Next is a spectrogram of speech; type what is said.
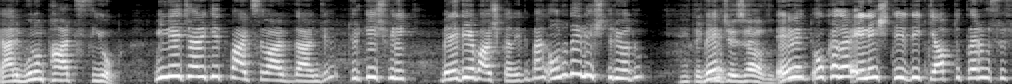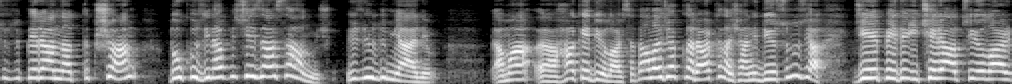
Yani bunun partisi yok. Milliyetçi Hareket Partisi vardı daha önce. Türkiye İşbirlik Belediye Başkanıydı. Ben onu da eleştiriyordum. Nitekim ceza aldı. Evet o kadar eleştirdik, yaptıkları usulsüzlükleri anlattık. Şu an 9 yıl hapis cezası almış. Üzüldüm yani. Ama e, hak ediyorlarsa da alacaklar arkadaş. Hani diyorsunuz ya CHP'de içeri atıyorlar,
